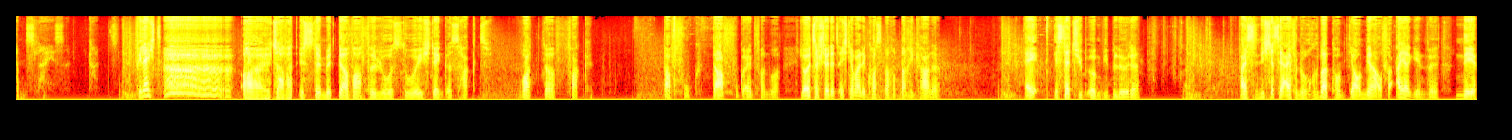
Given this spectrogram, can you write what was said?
Ganz leise. Vielleicht... Alter, was ist denn mit der Waffe los, du? Ich denke, es hackt. What the fuck? Da Fug. Da Fug einfach nur. Leute, zerstört jetzt echt ja meine kostbare Barrikade. Ey, ist der Typ irgendwie blöde? Weißt du nicht, dass er einfach nur rüberkommt, ja, und mir auf Eier gehen will? Nee,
